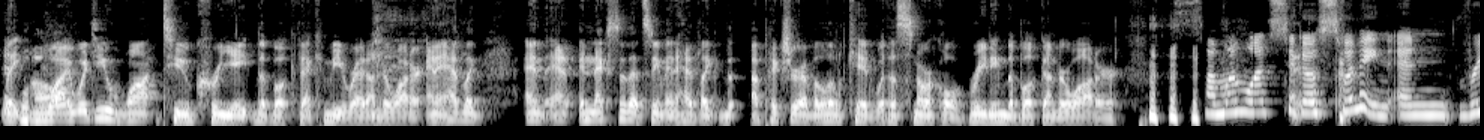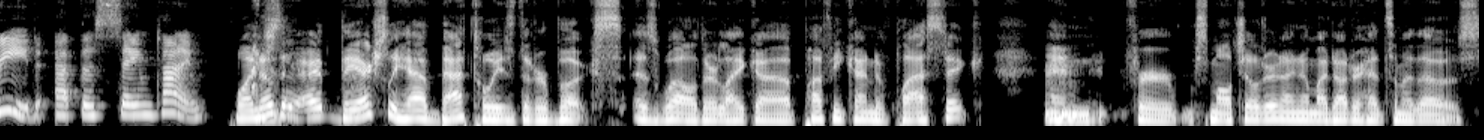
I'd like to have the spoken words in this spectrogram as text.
Like, Well- why would you want to create the book that can be read underwater? And it had like, and, and, and next to that statement, it had like a picture of a little kid with a snorkel reading the book underwater. Someone wants to go swimming and read at the same time. Well, I I know just- they they actually have bath toys that are books as well. They're like a puffy kind of plastic, Mm-hmm. and for small children, I know my daughter had some of those.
